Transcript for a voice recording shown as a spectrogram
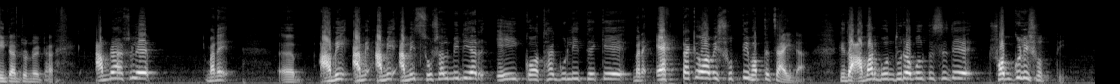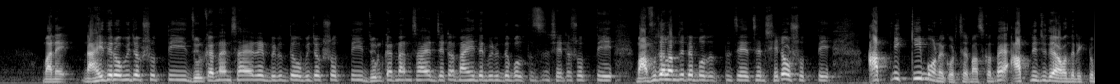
এইটার জন্য এটা। আমরা আসলে মানে আমি আমি আমি আমি সোশ্যাল মিডিয়ার এই কথাগুলি থেকে মানে একটাকেও আমি সত্যি ভাবতে চাই না। কিন্তু আমার বন্ধুরা বলতেছে যে সবগুলি সত্যি। মানে নাহিদের অভিযোগ সত্যি জুলকান্নান সাহেবের বিরুদ্ধে অভিযোগ সত্যি জুলকান্নান সাহেব যেটা নাহিদের বিরুদ্ধে বলতেছেন সেটা সত্যি, মাহফুজ আলম যেটা বলতে চেয়েছেন সেটাও সত্যি। আপনি কি মনে করছেন মাসকাত ভাই? আপনি যদি আমাদের একটু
